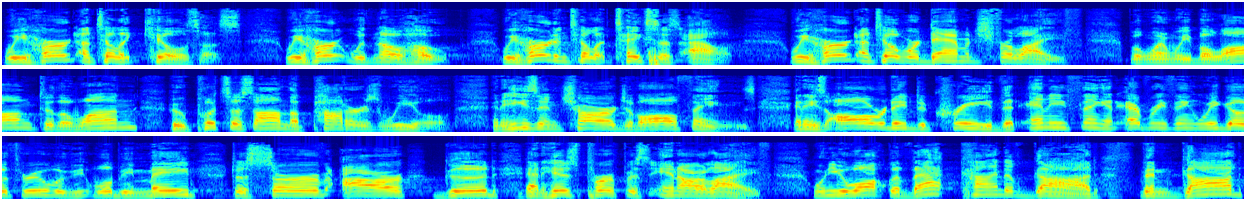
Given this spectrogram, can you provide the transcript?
we hurt until it kills us. We hurt with no hope. We hurt until it takes us out. We hurt until we're damaged for life. But when we belong to the one who puts us on the potter's wheel, and he's in charge of all things, and he's already decreed that anything and everything we go through will be, will be made to serve our good and his purpose in our life. When you walk with that kind of God, then God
